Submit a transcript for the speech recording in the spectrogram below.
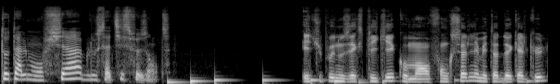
totalement fiable ou satisfaisante. Et tu peux nous expliquer comment fonctionnent les méthodes de calcul?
